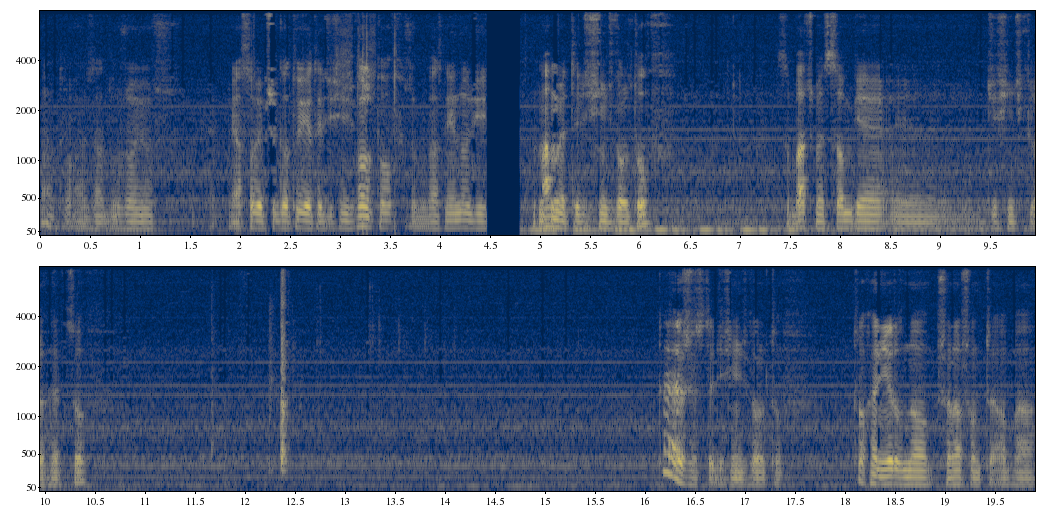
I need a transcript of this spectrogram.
No trochę za dużo już. Ja sobie przygotuję te 10 V, żeby Was nie nudzić. Mamy te 10 V. Zobaczmy sobie 10 kHz. Też jest to 10 V. Trochę nierówno przenoszą te oba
